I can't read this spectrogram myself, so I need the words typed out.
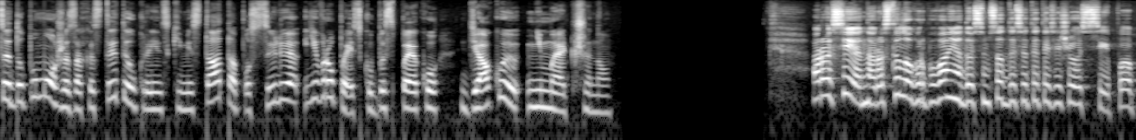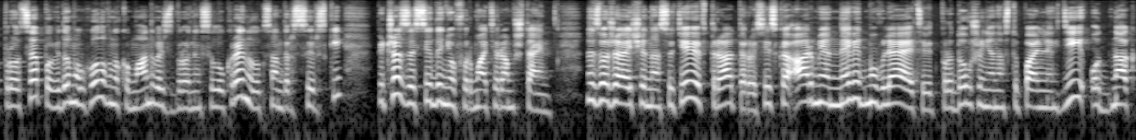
Це допоможе захистити українські міста та посилює європейську безпеку. Дякую, Німеччино. Росія наростила угрупування до 710 тисяч осіб. Про це повідомив головнокомандувач збройних сил України Олександр Сирський під час засідання у форматі Рамштайн. Незважаючи на суттєві втрати, російська армія не відмовляється від продовження наступальних дій однак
